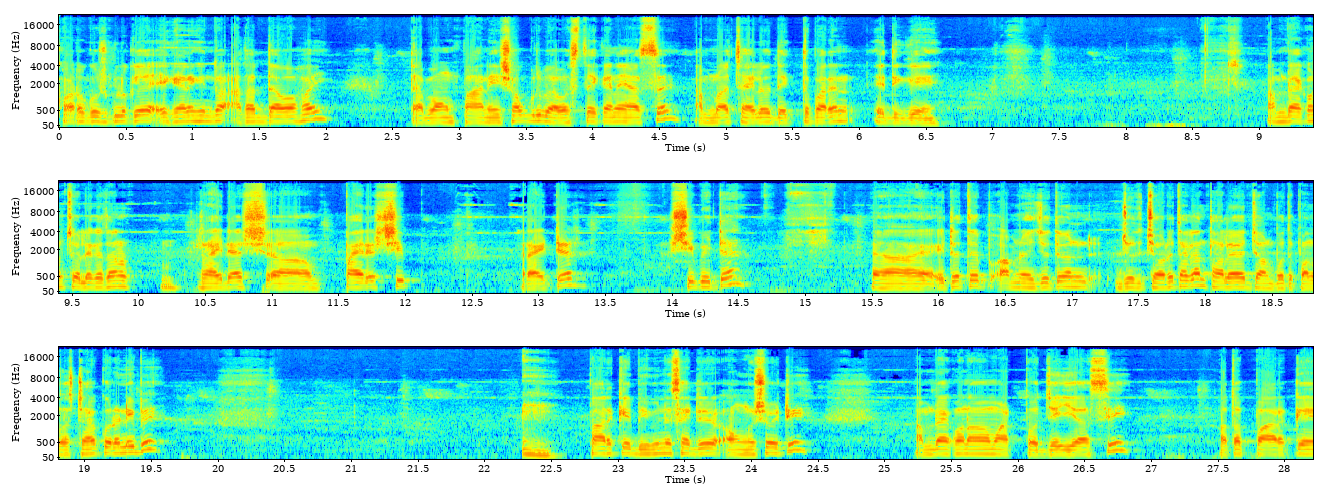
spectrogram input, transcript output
খরগোশগুলোকে এখানে কিন্তু আধার দেওয়া হয় এবং পানি সবগুলো ব্যবস্থা এখানে আছে। আপনারা চাইলেও দেখতে পারেন এদিকে। আমরা এখন চলে গেছিলাম rider pirate ship, rider ship এটা। এটাতে আপনি যদি যদি চড়ে থাকেন, তাহলে জনপ্রতি পঞ্চাশ টাকা করে নিবে। পার্কের বিভিন্ন সাইডের অংশ এটি। আমরা এখনও মাঠ পর্যায়ে আছি। অর্থাৎ পার্কে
